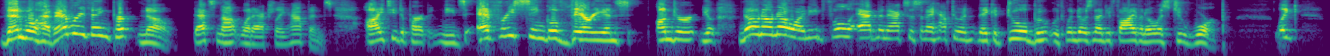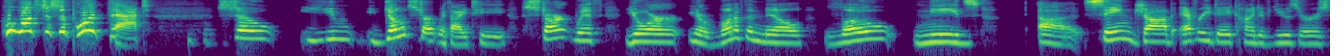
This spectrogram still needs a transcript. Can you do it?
then we'll have everything per no that's not what actually happens IT department needs every single variance under you know, no no no I need full admin access and I have to make a dual boot with Windows 95 and OS 2 warp like who wants to support that? So you, don't start with IT. Start with your you know run of the mill, low needs uh, same job everyday kind of users.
